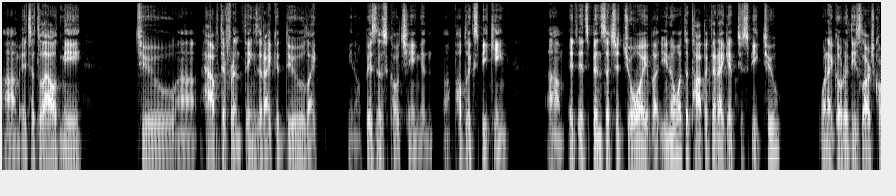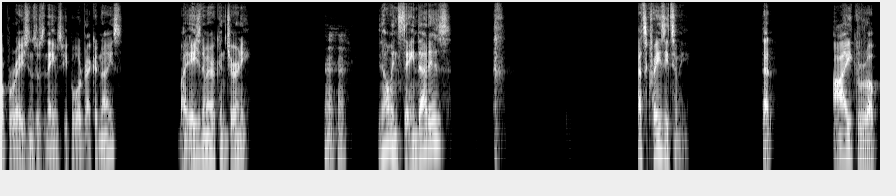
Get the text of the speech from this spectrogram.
Um, it's allowed me to uh, have different things that I could do, like you know, business coaching and uh, public speaking. Um, it, it's been such a joy. But you know what? The topic that I get to speak to when I go to these large corporations whose names people would recognize, my Asian American journey. Mm-hmm. You know how insane that is? That's crazy to me. That I grew up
